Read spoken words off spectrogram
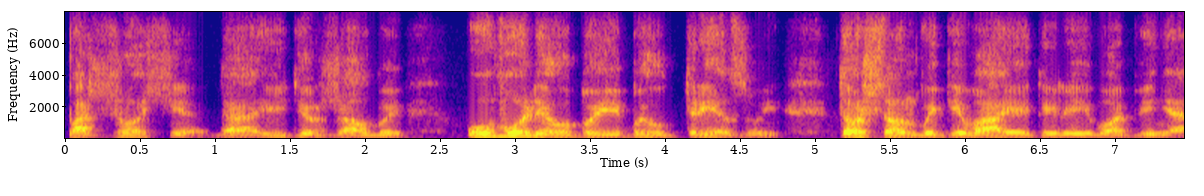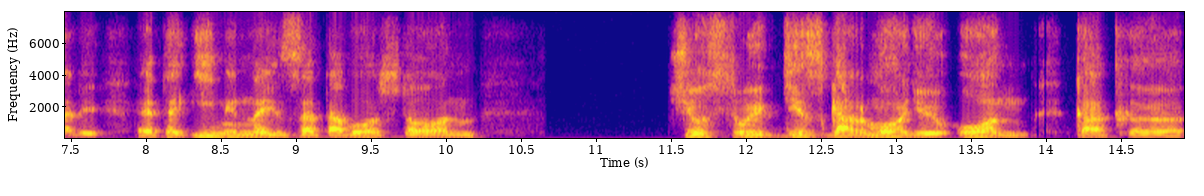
пожестче, да, и держал бы уволил бы и был трезвый. То, что он выпивает или его обвиняли, это именно из-за того, что он чувствует дисгармонию. Он, как, э,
